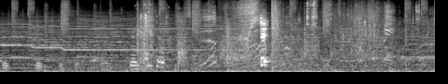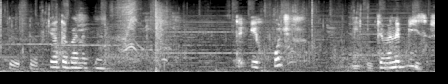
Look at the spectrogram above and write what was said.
Ні. Ти... Я тебе не понял. Ти їх хочеш? Ти мене бісиш.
